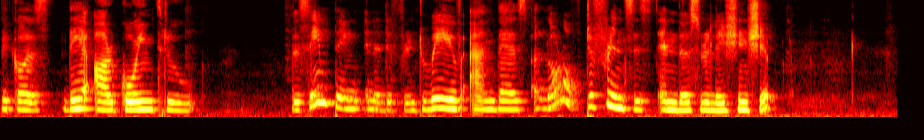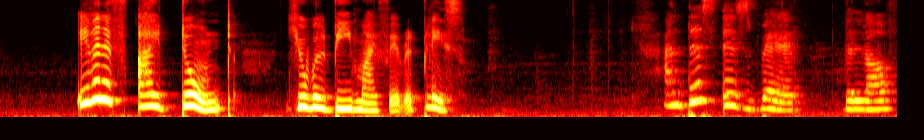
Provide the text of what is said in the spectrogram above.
because they are going through the same thing in a different wave, and there's a lot of differences in this relationship. Even if I don't, you will be my favorite place. And this is where the love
